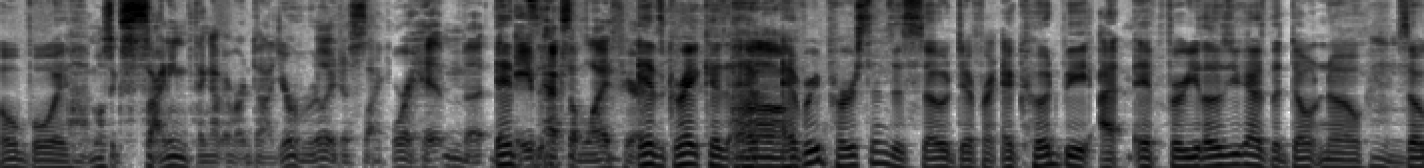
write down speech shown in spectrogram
Oh boy. Uh, most exciting thing I've ever done. You're really just like we're hitting the, the apex of life here. It's great because Um, every person's is so different. It could be, I, if for you, those of you guys that don't know, Hmm. so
